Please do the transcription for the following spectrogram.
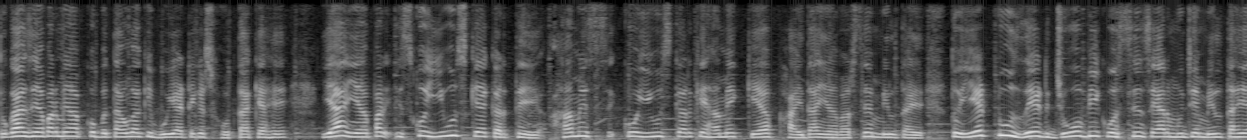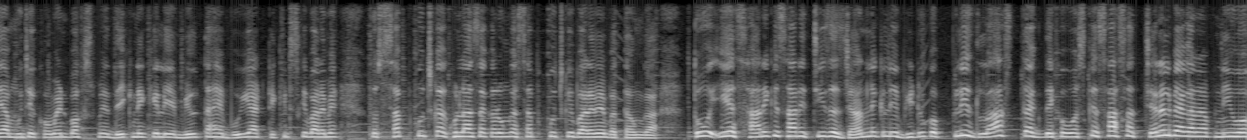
तो गाइज़ यहाँ पर मैं आपको बताऊँगा कि बुया टिकट्स होता क्या है या यहाँ पर इसको यूज़ क्या करते हैं। हम इसको यूज़ करके हमें क्या फ़ायदा यहाँ पर से मिलता है। तो ए टू जेड जो भी क्वेश्चन यार मुझे मिलता है या मुझे कमेंट बॉक्स में देखने के लिए मिलता है बुया टिकट्स के बारे में तो सब कुछ का खुलासा करूँगा, सब कुछ के बारे में बताऊँगा। तो ये सारे की सारी चीज़ें जानने के लिए वीडियो को प्लीज़ लास्ट तक देखो, उसके साथ साथ चैनल पे अगर आप नहीं हो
